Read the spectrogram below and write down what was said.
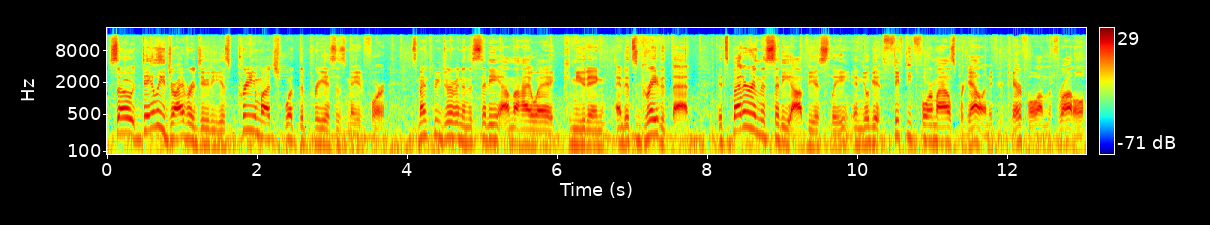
So daily driver duty is pretty much what the Prius is made for. It's meant to be driven in the city, on the highway, commuting, and it's great at that. It's better in the city, obviously, and you'll get 54 miles per gallon if you're careful on the throttle.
